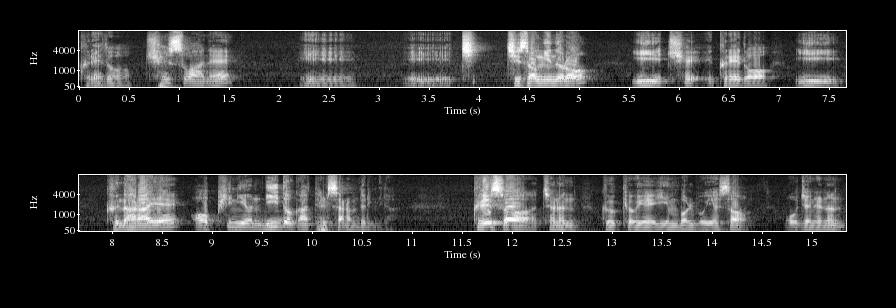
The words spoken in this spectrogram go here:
그래도 최소한의 이, 이 지, 성인으로이 최, 그래도 이 그 나라의 어피니언 리더가 될 사람들입니다. 그래서 저는 그 교회 인벌부에서 오전에는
